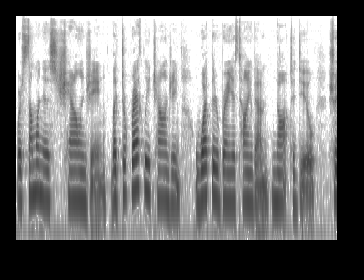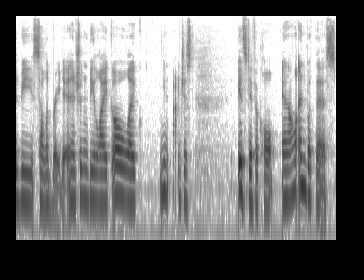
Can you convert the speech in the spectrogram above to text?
where someone is challenging, like directly challenging what their brain is telling them not to do should be celebrated. And it shouldn't be like, oh, like, you know, I just, it's difficult. And I'll end with this.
